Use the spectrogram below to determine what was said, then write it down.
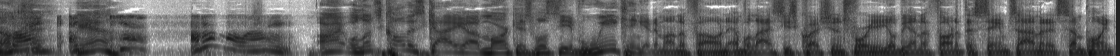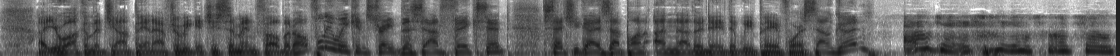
Okay, so I, I yeah. can't. I don't know why. All right, well, let's call this guy uh, Marcus. We'll see if we can get him on the phone, and we'll ask these questions for you. You'll be on the phone at the same time, and at some point, uh, you're welcome to jump in after we get you some info. But hopefully, we can straighten this out, fix it, set you guys up on another date that we pay for. Sound good? Okay, yes, let's hope.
